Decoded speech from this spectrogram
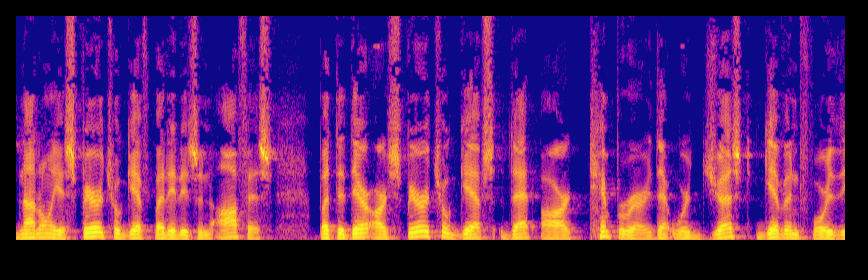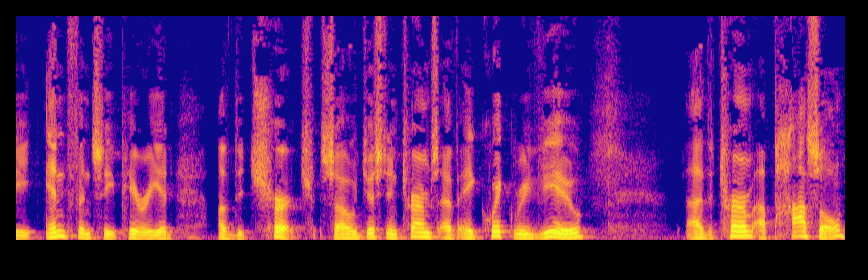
not only a spiritual gift, but it is an office but that there are spiritual gifts that are temporary, that were just given for the infancy period of the church. So, just in terms of a quick review, uh, the term apostle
